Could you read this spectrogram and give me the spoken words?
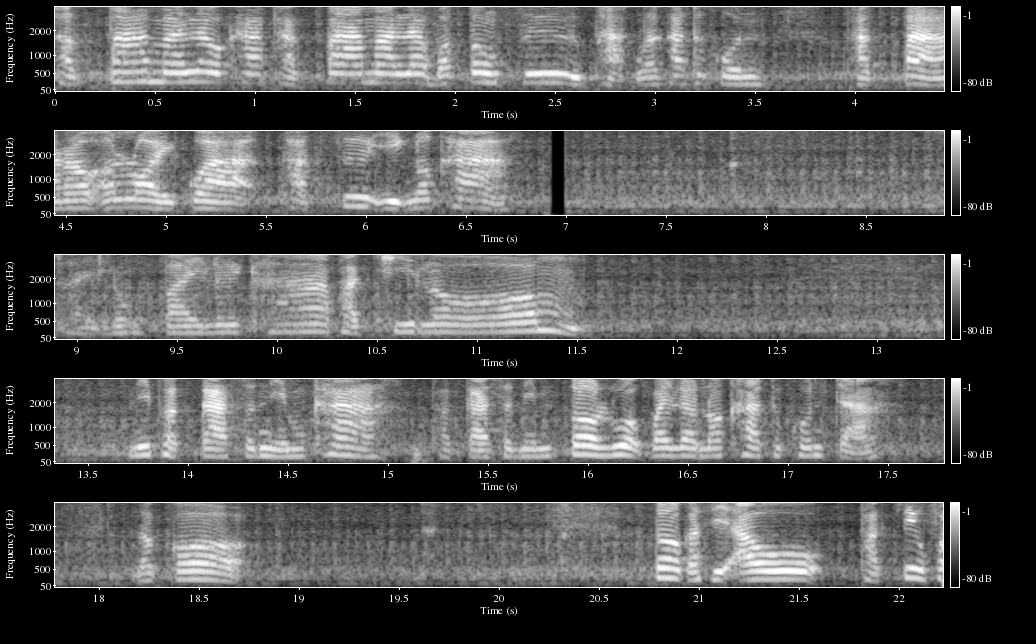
ผักปลามา แล้วค่ะ ผักปลามาแล้วว่าต้องซื้อผักนะคะทุกคนผักป่าเราอร่อยกว่าผักซื้ออีกเนาะค่ะ ใส่ลงไปเลยค่ะ ผักชีล้อม นี่ผักกาดสนิมค่ะ ผักกาดสนิมต้อลวกไว้แล้วเนาะค่ะ ทุกคนจ๋าแล้วก็ต้อก็สิเอาผักติ้วฝ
